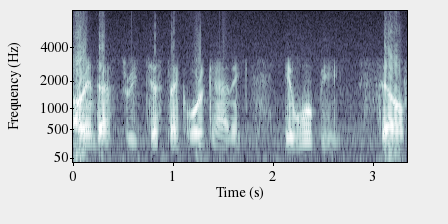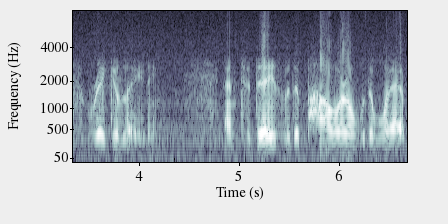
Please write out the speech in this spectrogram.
our industry, just like organic, it will be self-regulating. And today's with the power of the web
